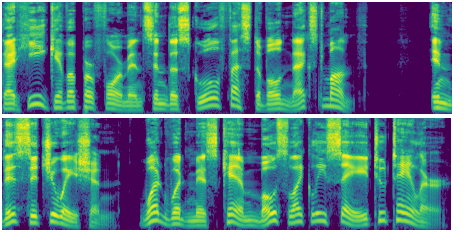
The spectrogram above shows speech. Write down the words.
that he give a performance in the school festival next month. In this situation, what would Miss Kim most likely say to Taylor?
